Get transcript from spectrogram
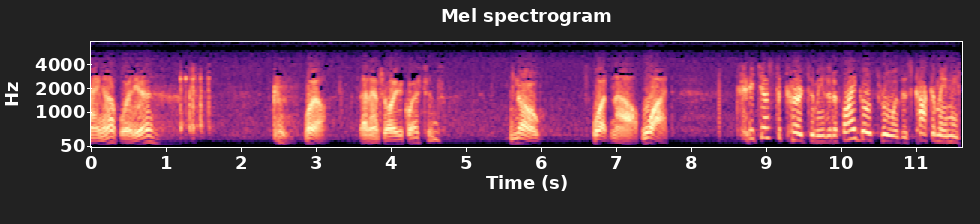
Hang up, will you? well, that answer all your questions? No. What now? What? It just occurred to me that if I go through with this cockamamie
